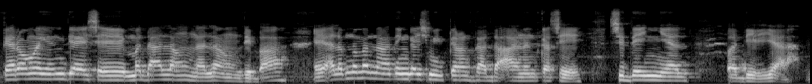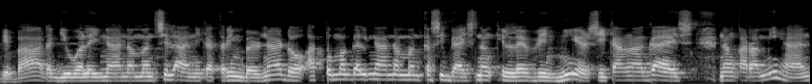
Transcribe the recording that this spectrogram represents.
Pero ngayon guys, eh, madalang na lang, di ba? Eh, alam naman natin guys, may pinagdadaanan kasi si Daniel Padilla, 'di ba? Naghiwalay nga naman sila ni Catherine Bernardo at tumagal nga naman kasi guys ng 11 years. Ika nga guys, ng karamihan,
